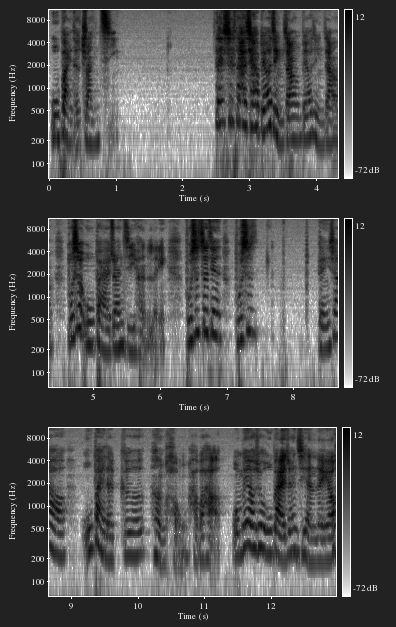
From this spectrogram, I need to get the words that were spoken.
五百的专辑，但是大家不要紧张，不要紧张，不是五百的专辑很雷，不是这件，不是，等一下哦，五百的歌很红，好不好？我没有说五百专辑很雷哦，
